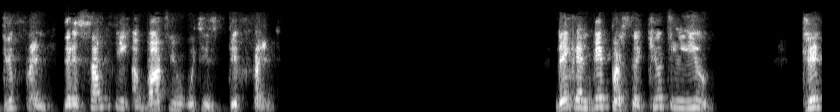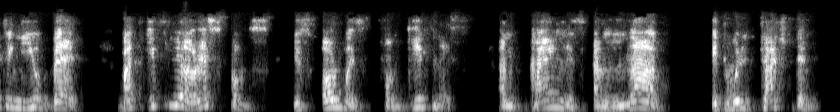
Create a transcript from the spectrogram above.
different. There is something about you which is different. They can be persecuting you, treating you bad. But if your response is always forgiveness and kindness and love, it will touch them.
